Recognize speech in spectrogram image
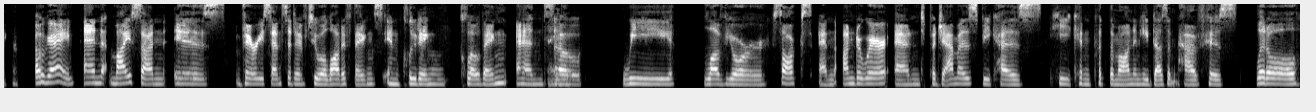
okay. And my son is very sensitive to a lot of things, including clothing. And so we love your socks and underwear and pajamas because he can put them on and he doesn't have his little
